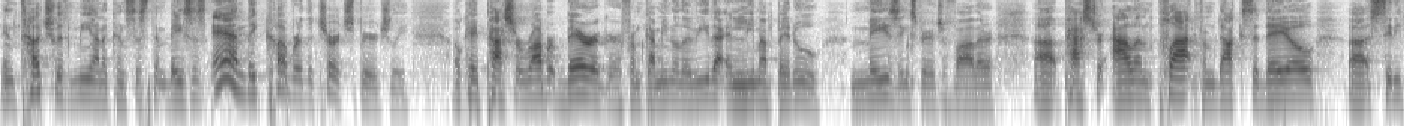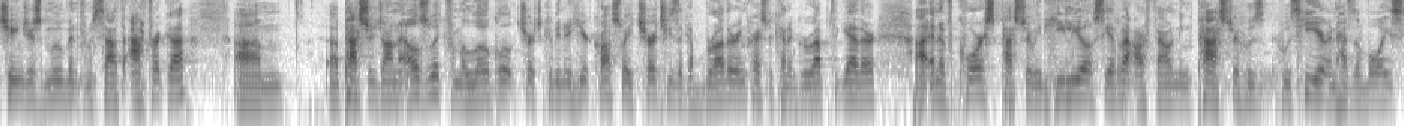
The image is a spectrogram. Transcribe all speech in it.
in touch with me on a consistent basis, and they cover the church spiritually. Okay, Pastor Robert Barriger from Camino de Vida in Lima, Peru, amazing spiritual father. Uh, Pastor Alan Platt from Doxa Deo, uh, City Changers Movement from South Africa. Um, uh, Pastor John Elswick from a local church community here, Crossway Church. He's like a brother in Christ. We kind of grew up together. Uh, and of course, Pastor Virgilio Sierra, our founding pastor, who's, who's here and has a voice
